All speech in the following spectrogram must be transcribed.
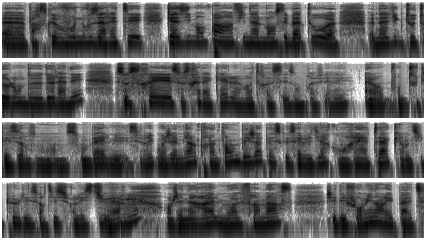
euh, parce que vous ne vous arrêtez quasiment pas hein, finalement, ces bateaux euh, naviguent tout au long de, de l'année. Ce serait, ce serait laquelle votre saison préférée? Alors bon, toutes les saisons sont, belles, mais c'est vrai que moi j'aime bien le printemps déjà parce que ça veut dire qu'on réattaque un petit peu les sorties sur l'estuaire. Mhm. En général, moi fin mars, j'ai des fourmis dans les pattes.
